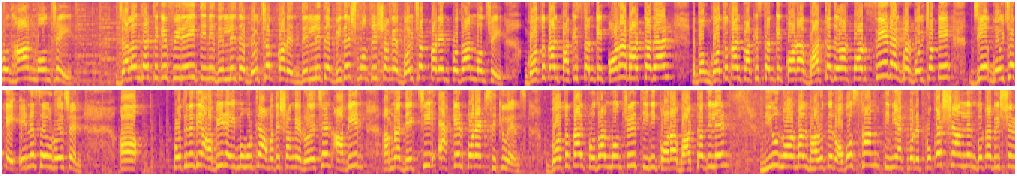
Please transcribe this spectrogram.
প্রধানমন্ত্রী জালান্ধর থেকে ফিরেই তিনি দিল্লিতে বৈঠক করেন। দিল্লিতে বিদেশ মন্ত্রীর সঙ্গে বৈঠক করেন প্রধানমন্ত্রী। গতকাল পাকিস্তানকে কড়া বার্তা দেন এবং গতকাল পাকিস্তানকে কড়া বার্তা দেওয়ার পর ফের একবার বৈঠকে, যে বৈঠকে এনএসএও রয়েছেন প্রতিনিধি আবির এই মুহূর্তে আমাদের সঙ্গে রয়েছেন। আবির, আমরা দেখছি একের পর এক সিকুয়েন্স। গতকাল প্রধানমন্ত্রী তিনি কড়া বার্তা দিলেন। নিউ নর্মাল ভারতের অবস্থান। তিনি একবারে প্রকাশ্যে আনলেন গোটা বিশ্বের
